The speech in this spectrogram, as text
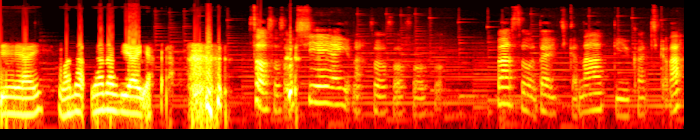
え合い学学び合いやから。そうそうそう、教え合いよな。そうそうそうそう。は、そう、第一かなっていう感じかな。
